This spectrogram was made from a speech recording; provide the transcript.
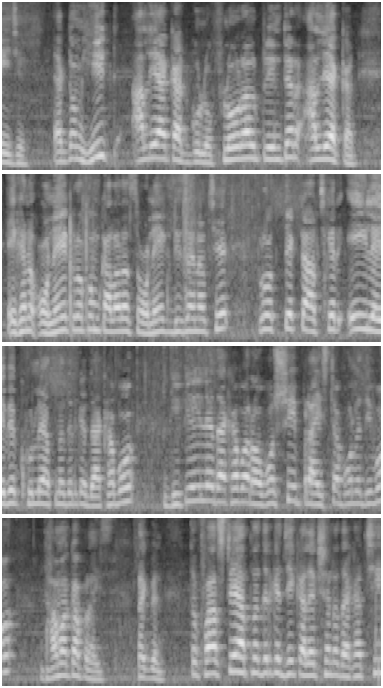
এই যে, একদম হিট আলিয়া কাটগুলো ফ্লোরাল প্রিন্টের আলিয়া কাট এখানে অনেক রকম কালার আছে, অনেক ডিজাইন আছে। প্রত্যেকটা আজকের এই লাইভে খুলে আপনাদেরকে দেখাবো। ডিটেইলে দেখাবার অবশ্যই প্রাইসটা বলে দিব, ধামাকা প্রাইস থাকবেন তো ফার্স্টে আপনাদেরকে যে কালেকশনটা দেখাচ্ছি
